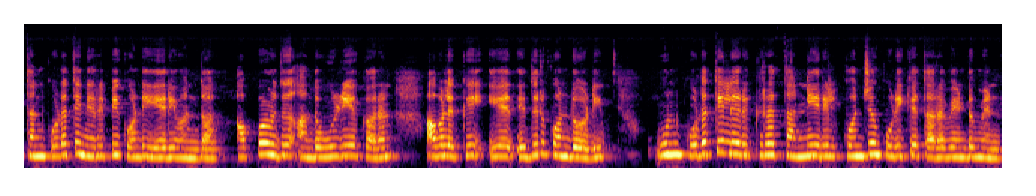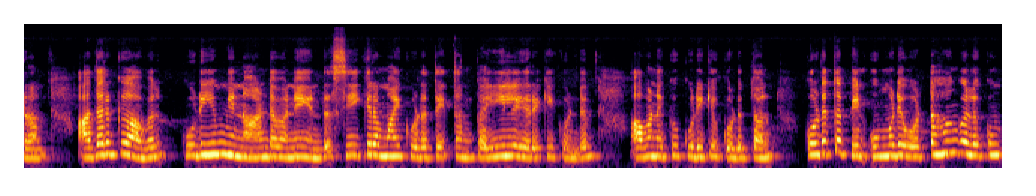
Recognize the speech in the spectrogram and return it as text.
தன் குடத்தை நிரப்பி கொண்டு ஏறி வந்தாள். அப்பொழுது அந்த ஊழியக்காரன் அவளுக்கு எ- எதிர்கொண்டோடி உன் குடத்தில் இருக்கிற தண்ணீரில் கொஞ்சம் குடிக்க தர வேண்டும் என்றான். அதற்கு அவள் குடியும் என் ஆண்டவனே என்று சீக்கிரமாய் குடத்தை தன் கையில் இறக்கி கொண்டு அவனுக்கு குடிக்க கொடுத்தாள். கொடுத்த பின் உம்முடைய ஒட்டகங்களுக்கும்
